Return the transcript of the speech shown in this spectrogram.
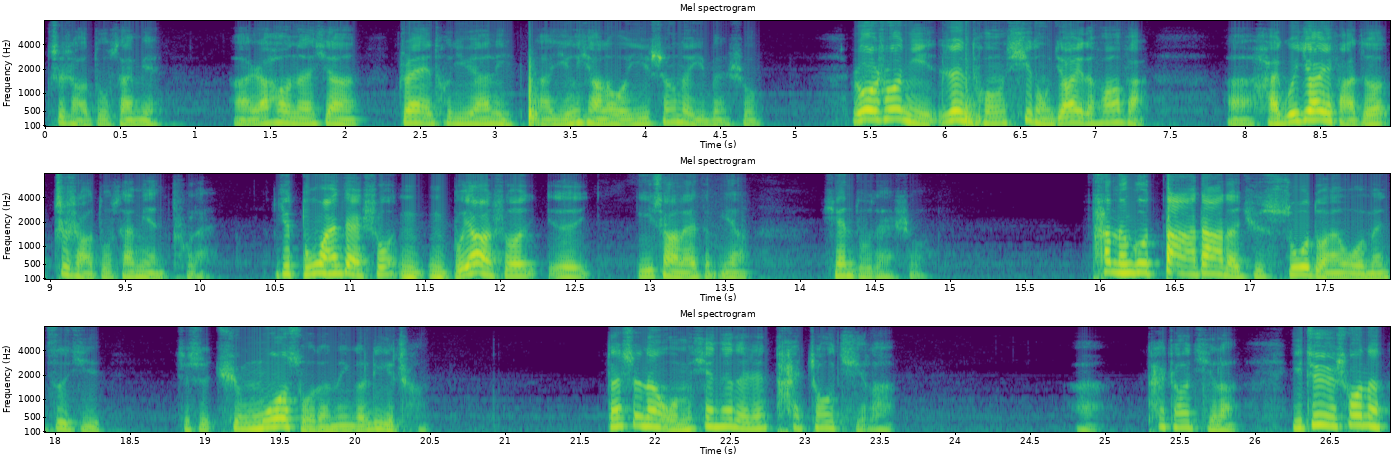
至少读三遍啊。然后呢，像《专业投机原理》啊，影响了我一生的一本书。如果说你认同系统交易的方法啊，《海归交易法则》至少读三遍出来。你就读完再说，你你不要说，呃，一上来怎么样，先读再说。它能够大大的去缩短我们自己，就是去摸索的那个历程。但是呢，我们现在的人太着急了，太着急了，以至于说呢，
